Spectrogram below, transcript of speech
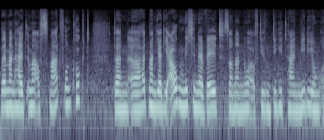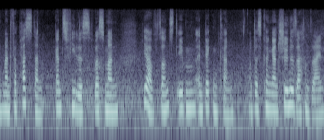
Wenn man halt immer aufs Smartphone guckt, dann äh, hat man ja die Augen nicht in der Welt, sondern nur auf diesem digitalen Medium und man verpasst dann ganz vieles, was man ja sonst eben entdecken kann. Und das können ganz schöne Sachen sein.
